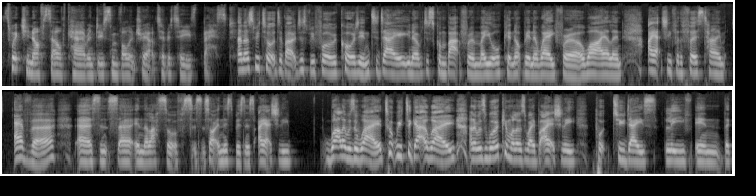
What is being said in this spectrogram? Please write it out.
switching off self care and do some voluntary activities best. And as we talked about just before recording today, you know, I've just come back from Mallorca, not been away for a while, I actually, for the first time ever uh, since uh, in the last sort of starting this business, I actually while I was away. It took me to get away, and I was working while I was away. But I actually put two days leave in the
